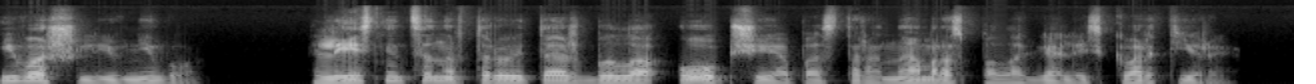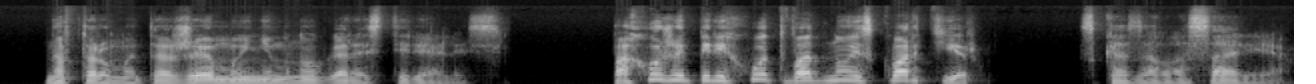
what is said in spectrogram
и вошли в него. Лестница на второй этаж была общей, а по сторонам располагались квартиры. На втором этаже мы немного растерялись. «Похоже, переход в одной из квартир», — сказала Сария.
